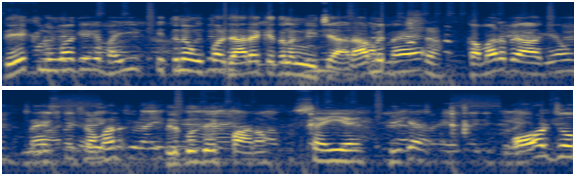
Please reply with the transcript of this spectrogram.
देख लूँगा कि भाई कितने ऊपर जा रहा है कितना नीचे आ रहा है। मैं। कमर पे आ गया हूँ मैं इसकी कमर बिल्कुल देख पा रहा हूँ। सही है। ठीक है? और जो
